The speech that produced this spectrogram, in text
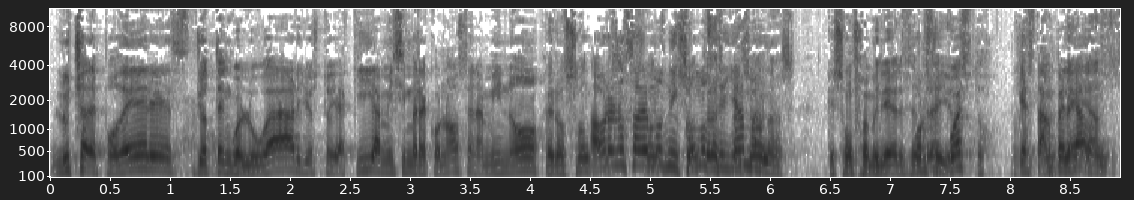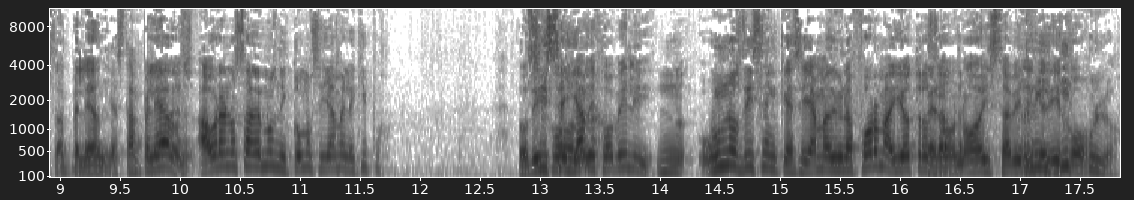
lucha de poderes, yo tengo el lugar, yo estoy aquí, a mí sí me reconocen, a mí no. Pero son ahora no sabemos ni cómo se llaman. personas que son familiares Por supuesto, que están, peleados, están peleando. Que están peleados. Ahora no sabemos ni cómo se llama el equipo. Lo dijo, si se llama, dijo Billy. Unos dicen que se llama de una forma y otros Pero de otra. no, está Billy Ridículo. que dijo.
